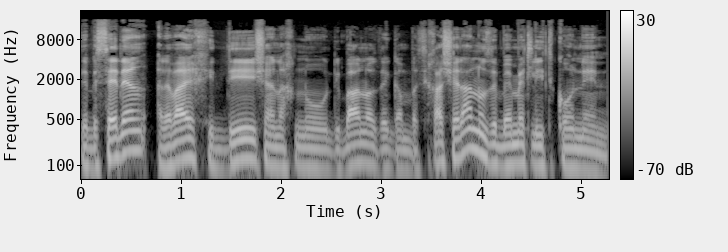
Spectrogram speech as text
זה בסדר. הדבר היחידי שאנחנו דיברנו על זה גם בשיחה שלנו, זה באמת להתכונן.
